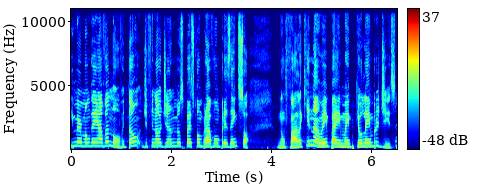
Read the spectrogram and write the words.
e meu irmão ganhava novo. Então, de final de ano, meus pais compravam um presente só. Não fala que não, hein, pai e mãe, porque eu lembro disso.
